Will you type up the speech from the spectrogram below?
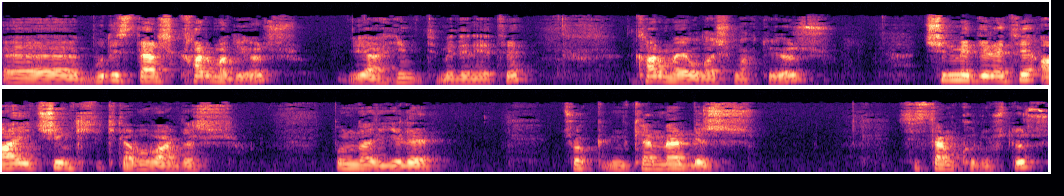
e, Budistler karma diyor ya Hint medeniyeti. Karmaya ulaşmak diyor. Çin medeniyeti Ai Ching kitabı vardır. Bununla ilgili çok mükemmel bir sistem kurmuştur.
